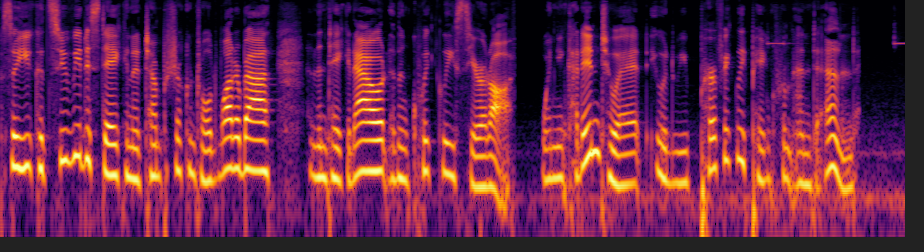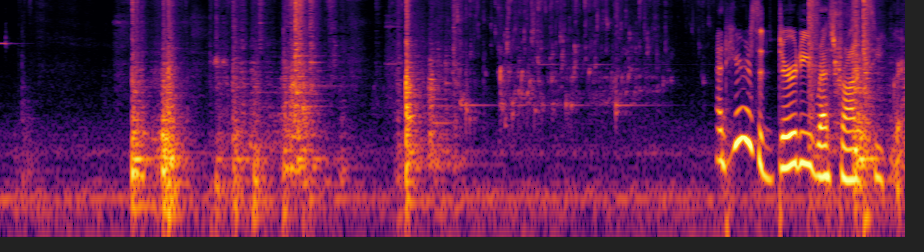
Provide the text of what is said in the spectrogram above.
So you could sous vide a steak in a temperature controlled water bath and then take it out and then quickly sear it off. When you cut into it, it would be perfectly pink from end to end. And here's a dirty restaurant secret.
